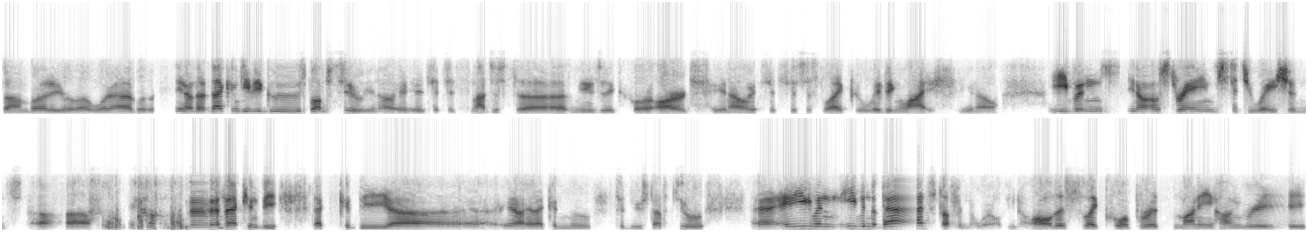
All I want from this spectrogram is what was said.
somebody or whatever, you know that that can give you goosebumps too. You know it, it's it's it's not just uh, music or art. You know it's it's it's just like living life. You know even you know strange situations uh, uh you know that can be that could be uh yeah that can move to do stuff too uh, and even even the bad stuff in the world. You know, all this like corporate money hungry, you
